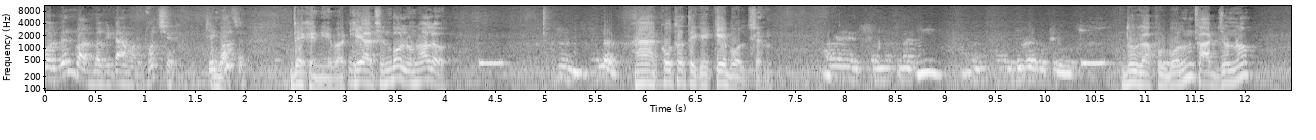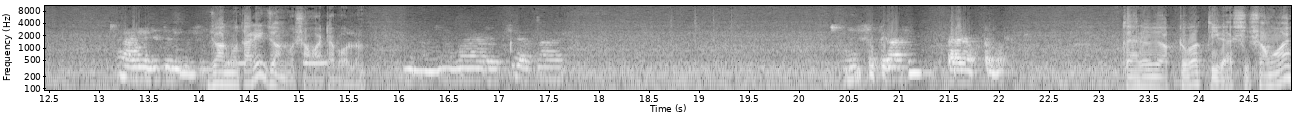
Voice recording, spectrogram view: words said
করবেন বাদ বাকিটা আমার উপর ছেড়ে ঠিক আছে? দেখে নিয়ে এবার। কে আছেন? বলুন হ্যালো। হ্যাঁ কোথা থেকে কে বলছেন? দুর্গাপুর বলুন কার জন্য? হ্যাঁ, জন্ম তারিখ জন্ম সময়টা বলুন। আমার হচ্ছে আপনার উনিশশো তিরাশি তেরোই অক্টোবর। তেরোই অক্টোবর তিরাশি সময়।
